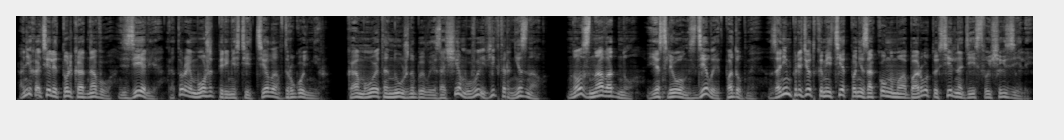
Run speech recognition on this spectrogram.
Они хотели только одного – зелья, которое может переместить тело в другой мир. Кому это нужно было и зачем, увы, Виктор не знал. Но знал одно – если он сделает подобное, за ним придет комитет по незаконному обороту сильно действующих зелий.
